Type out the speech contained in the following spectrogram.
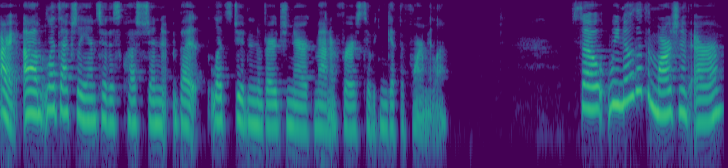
All right, um, let's actually answer this question, but let's do it in a very generic manner first so we can get the formula. So we know that the margin of error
